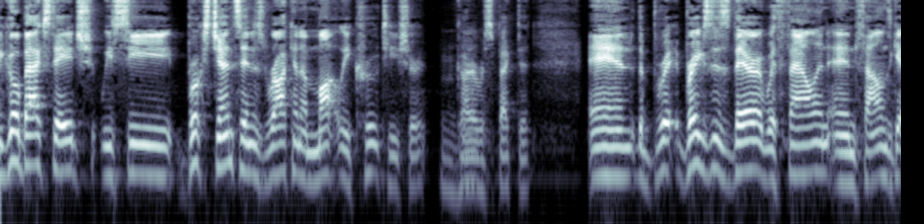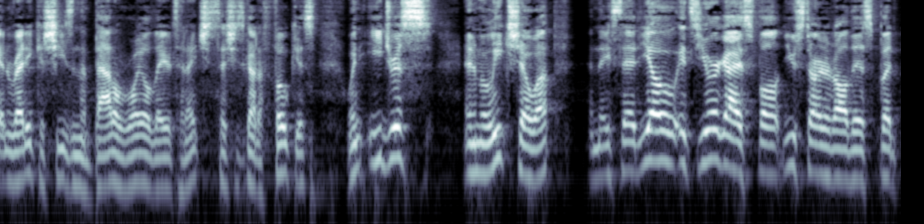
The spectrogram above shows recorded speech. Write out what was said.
We go backstage. We see Brooks Jensen is rocking a Motley Crue t-shirt. Mm-hmm. Gotta respect it. And the Br- Briggs is there with Fallon, and Fallon's getting ready because she's in the battle royal later tonight. She says she's got to focus. When Edris and Malik show up, and they said, "Yo, it's your guy's fault. You started all this, but."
